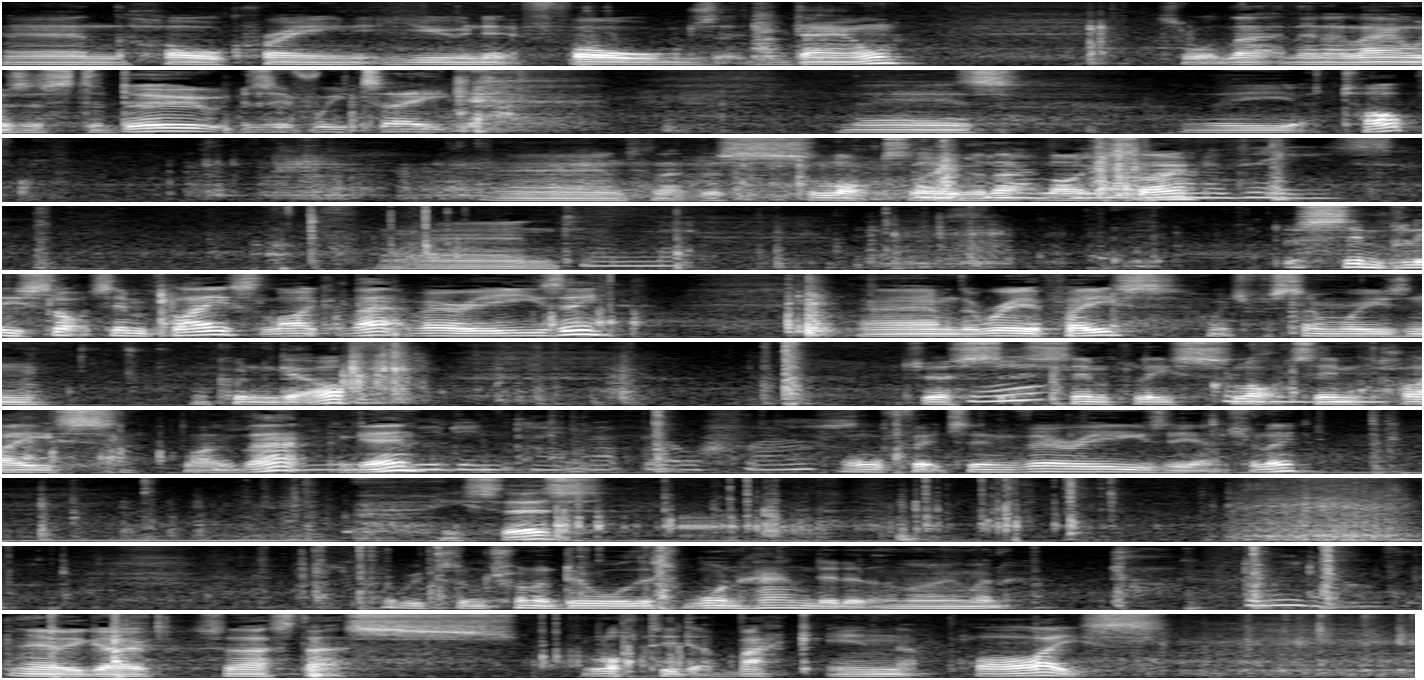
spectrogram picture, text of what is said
and the whole crane unit folds down. So what that then allows us to do is if we take, there's the top, and that just slots over that like One so, of these. and just simply slots in place like that, very easy. Um, the rear piece, which for some reason I couldn't get off, just Yeah. simply slots in place like that You again. didn't take that bit off first. All fits in very easy actually. He says. Because I'm trying to do all this one-handed at the moment. There we go. So that's that slotted back in place.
